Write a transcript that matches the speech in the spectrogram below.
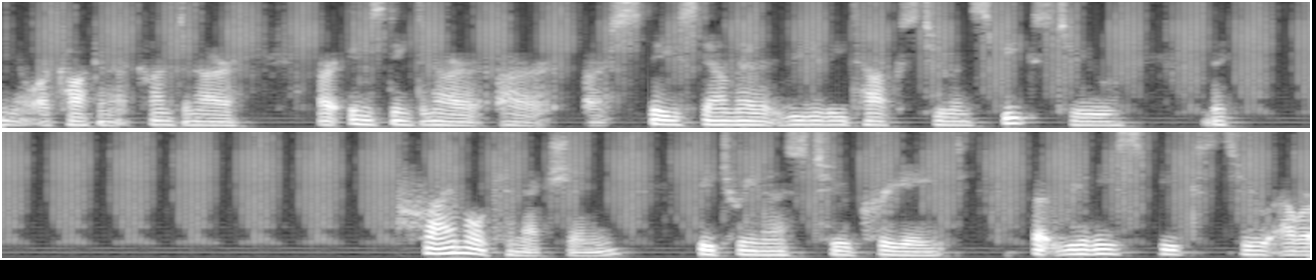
you know, our cock and our cunt and our, our instinct and our, our, our space down there that really talks to and speaks to the primal connection between us to create, but really speaks to our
